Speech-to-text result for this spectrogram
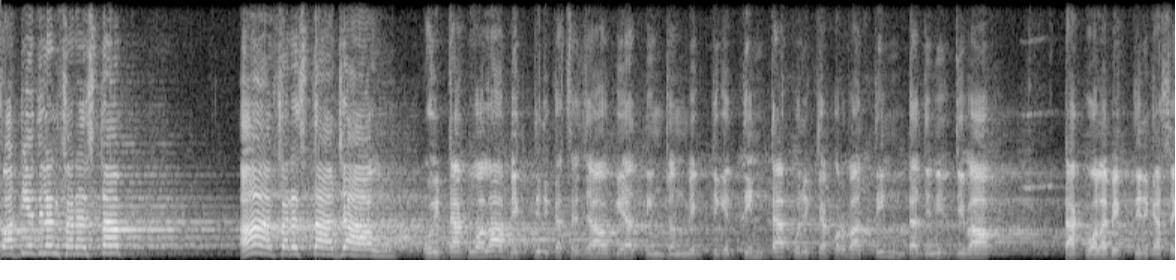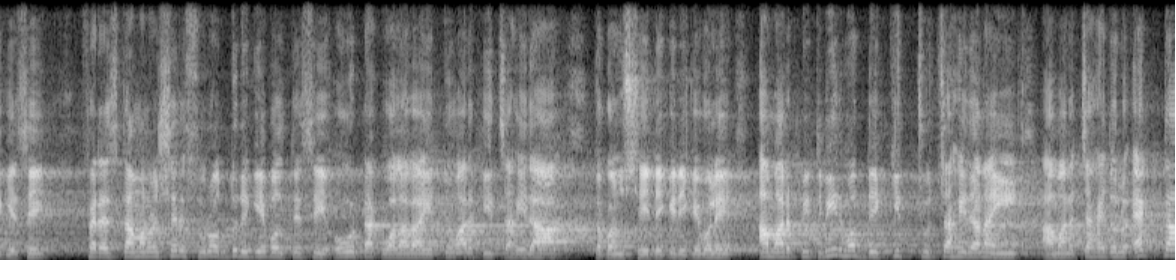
ফাটিয়ে দিলেন ফেরেস্তা আ ফেরেস্তা যাও। ওই টাকওয়ালা ব্যক্তির কাছে যাও গিয়া তিনজন ব্যক্তিকে তিনটা পরীক্ষা করবা, তিনটা জিনিস দিবা। টাকওয়ালা ব্যক্তির কাছে গেছে ফেরেস্তা মানুষের সুরত দূরে গিয়ে বলতেছে, ও টাকওয়ালা ভাই, তোমার কি চাহিদা? তখন সে ডেকে ডেকে বলে, আমার পৃথিবীর মধ্যে কিচ্ছু চাহিদা নাই। আমার চাহিদা হলো একটা,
